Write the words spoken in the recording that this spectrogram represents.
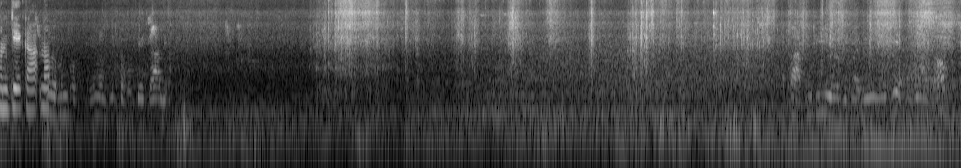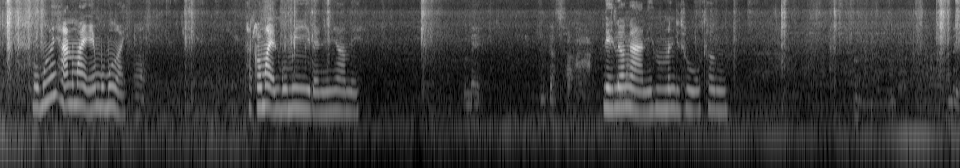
มันเกะกะเอเนาะอมันบอกนี่มันที่ตะบกเกจ้านี่อากาศดีๆอยู่แบบนี้เรียกมันเป็นไงเนาะบ่เมื่อยหาหน่อไม้เองบ่เมื่อยเออถ้าหน่อไม้มันบ่มีเลยในยามนี้มันเลยมันจะสะอาด นี่เรื่องงานนี่มันจะถูกเทิง มันเลย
